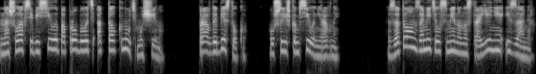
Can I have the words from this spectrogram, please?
нашла в себе силы попробовать оттолкнуть мужчину. Правда, без толку, уж слишком силы не равны. Зато он заметил смену настроения и замер,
